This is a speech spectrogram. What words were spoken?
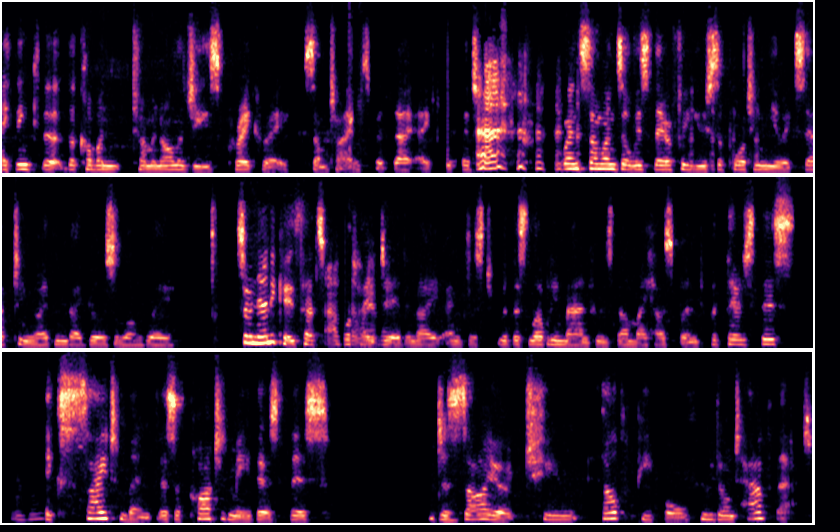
I think the, the common terminology is cray cray sometimes, but I, I when someone's always there for you, supporting you, accepting you, I think that goes a long way. So in any case, that's Absolutely. what I did, and I am just with this lovely man who's now my husband. But there's this mm-hmm. excitement. There's a part of me. There's this desire to help people who don't have that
